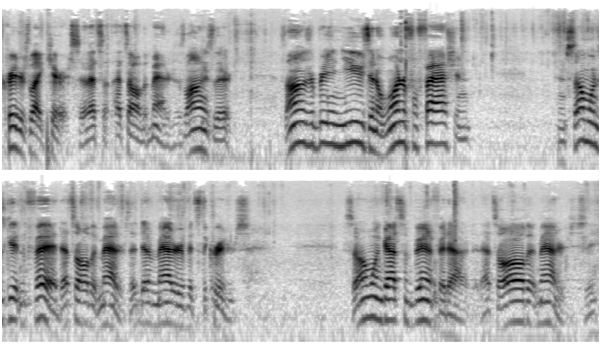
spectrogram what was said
Critters like carrots, so that's that's all that matters. As long as they're as they're being used in a wonderful fashion and someone's getting fed, that's all that matters. It doesn't matter if it's the critters. Someone got some benefit out of it. That's all that matters, you see.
